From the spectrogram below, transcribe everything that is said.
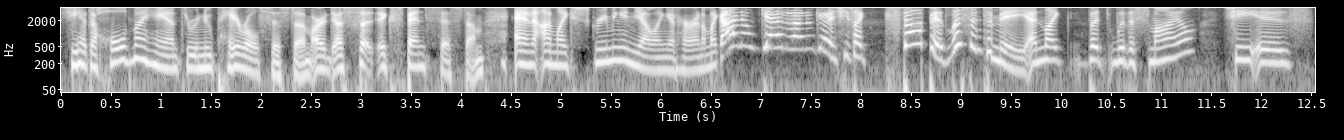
she had to hold my hand through a new payroll system or a expense system. And I'm like screaming and yelling at her. And I'm like, I don't get it. I don't get it. She's like, stop it. Listen to me. And like, but with a smile, she is.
